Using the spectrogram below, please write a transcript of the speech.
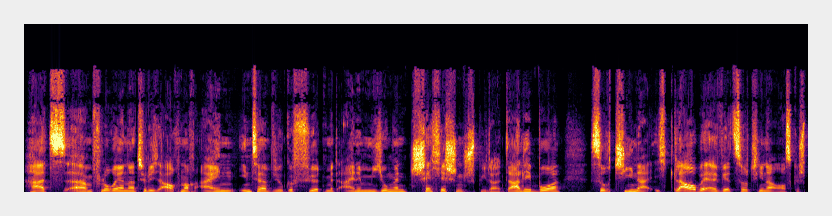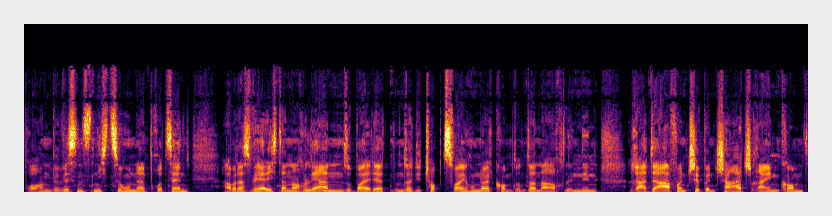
hat ähm, Florian natürlich auch noch ein Interview geführt mit einem jungen tschechischen Spieler, Dalibor Surcina. Ich glaube, er wird Surcina ausgesprochen. Wir wissen es nicht zu 100 Prozent, aber das werde ich dann noch lernen, sobald er unter die Top 200 kommt und dann auch in den Radar von Chip and Charge reinkommt.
